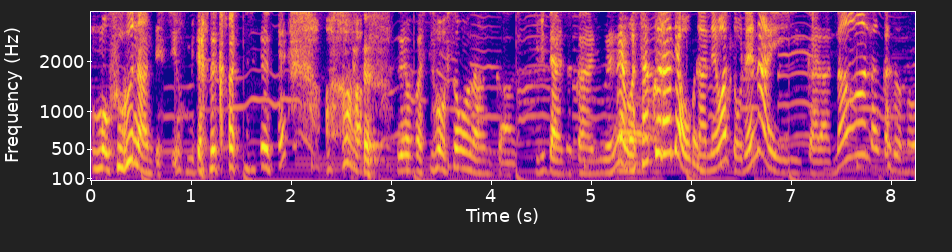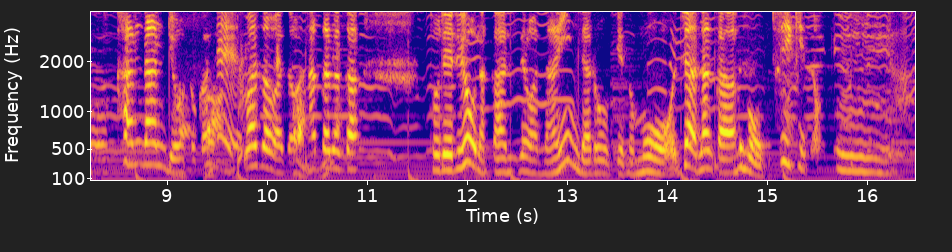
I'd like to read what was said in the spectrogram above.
もうフグなんですよみたいな感じでね。ああやっぱそうそうなんかみたいな感じでね、まあ、桜でお金は取れないからな。なんかその観覧料とかねわざわざはなかなか取れるような感じではないんだろうけども。じゃあなんか地域のうん。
